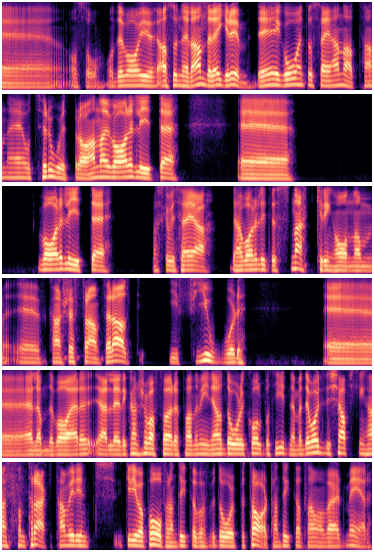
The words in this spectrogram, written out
Eh, och så. Och det var ju, alltså Nylander är grym. Det går inte att säga annat. Han är otroligt bra. Han har ju varit lite, eh, varit lite, vad ska vi säga? Det har varit lite snack kring honom, eh, kanske framför allt i fjol Eh, eller om det var, eller det kanske var före pandemin. Jag har dålig koll på tiden, men det var lite tjafs kring hans kontrakt. Han ville inte skriva på för han tyckte det var för dåligt betalt. Han tyckte att han var värd mer.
